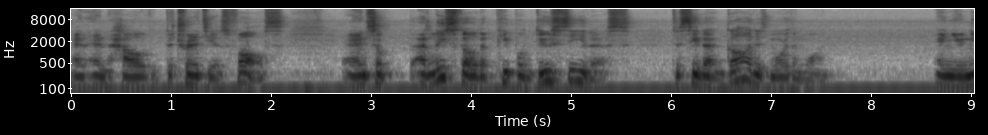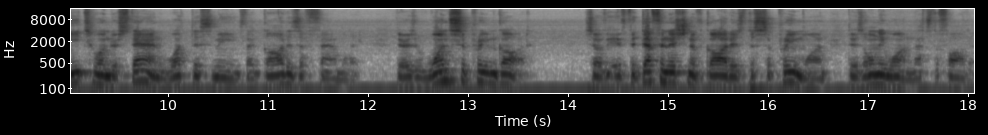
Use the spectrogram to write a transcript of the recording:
and, and how the Trinity is false. And so, at least though, that people do see this, to see that God is more than one. And you need to understand what this means that God is a family. There's one supreme God. So if, if the definition of God is the supreme one, there's only one, that's the Father.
